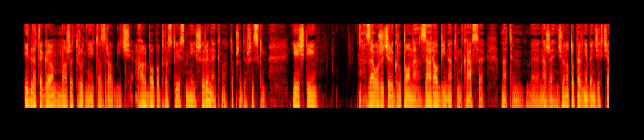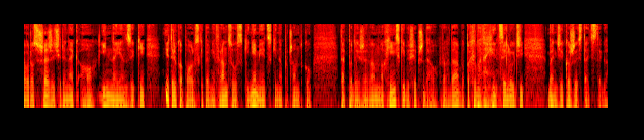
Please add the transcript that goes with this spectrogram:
i dlatego może trudniej to zrobić, albo po prostu jest mniejszy rynek, no to przede wszystkim. Jeśli założyciel Groupona zarobi na tym kasę, na tym e, narzędziu, no to pewnie będzie chciał rozszerzyć rynek o inne języki, nie tylko polski, pewnie francuski, niemiecki na początku, tak podejrzewam. No chiński by się przydało, prawda? Bo to chyba najwięcej ludzi będzie korzystać z tego.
